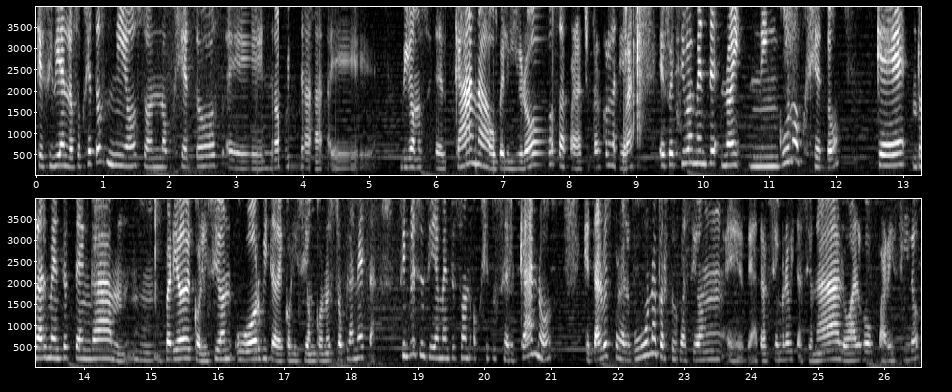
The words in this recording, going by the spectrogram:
que si bien los objetos NIO son objetos eh, no eh, digamos, cercana o peligrosa para chocar con la Tierra, efectivamente no hay ningún objeto que realmente tenga mm, periodo de colisión u órbita de colisión con nuestro planeta. Simple y sencillamente son objetos cercanos que tal vez por alguna perturbación eh, de atracción gravitacional o algo parecido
